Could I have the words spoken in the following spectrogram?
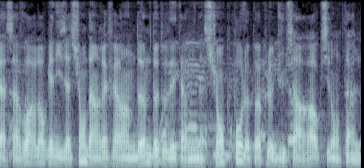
à savoir l'organisation d'un référendum d'autodétermination pour le peuple du Sahara occidental.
